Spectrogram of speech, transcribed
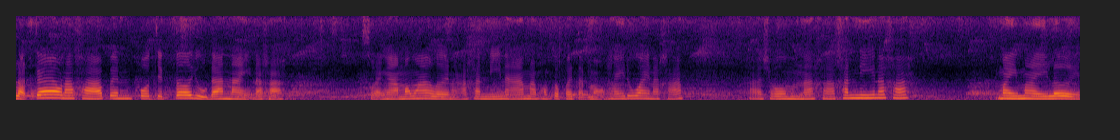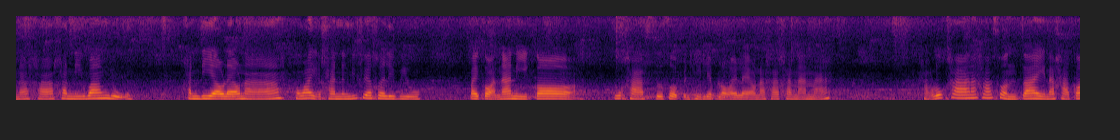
หลอดแก้วนะคะ เป็นโปรเจคเตอร์อยู่ด้านในนะคะ สวยงามมากๆเลยนะคันนี้นะ มาพร้อมกับไฟตัดหมอกให้ด้วยนะคะพาชมนะคะ คันนี้นะคะ ใหม่ๆเลยนะคะ คันนี้ว่างอยู่คันเดียวแล้วนะ เพราะว่าอีกคันหนึ่งที่เฟียเคยรีวิว ไปก่อนหน้านี้ก็ลูกค้าซื้อสดเป็นที่เรียบร้อยแล้วนะคะคันนั้นนะ หากลูกค้านะคะสนใจนะคะ ก็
